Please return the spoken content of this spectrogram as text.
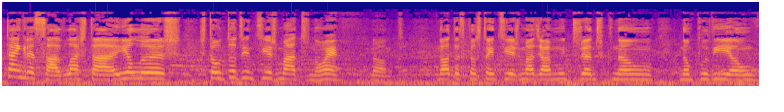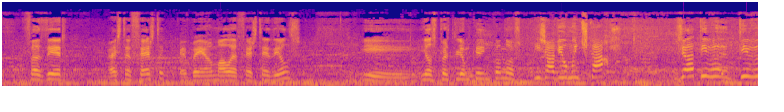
Está engraçado, lá está. Eles estão todos entusiasmados, não é? Pronto. Nota-se que eles estão entusiasmados já há muitos anos que não, não podiam fazer esta festa, é bem ou mal a festa é deles, e, eles partilham um bocadinho connosco. E já viu muitos carros? Já tive, tive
